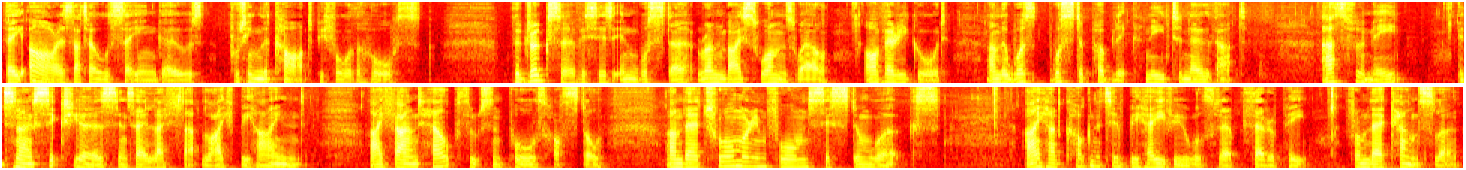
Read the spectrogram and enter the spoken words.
they are, as that old saying goes, putting the cart before the horse. The drug services in Worcester, run by Swanswell, are very good, and the Worcester public need to know that. As for me, it's now six years since I left that life behind. I found help through St Paul's Hostel, and their trauma informed system works. I had cognitive behavioural ther- therapy from their counsellor,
